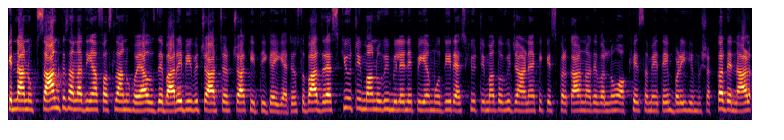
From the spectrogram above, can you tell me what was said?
ਕਿੰਨਾ ਨੁਕਸਾਨ ਕਿਸਾਨਾਂ ਦੀਆਂ ਫਸਲਾਂ ਨੂੰ ਹੋਇਆ, ਉਸ ਦੇ ਬਾਰੇ ਵੀ ਵਿਚਾਰ ਚਰਚਾ ਕੀਤੀ ਗਈ ਹੈ ਤੇ ਉਸ ਤੋਂ ਬਾਅਦ ਰੈਸਕਿਊ ਟੀਮਾਂ ਨੂੰ ਵੀ ਮਿਲੇ ਨੇ ਪੀਐਮ ਮੋਦੀ। ਰੈਸਕਿਊ ਟੀਮਾਂ ਤੋਂ ਵੀ ਜਾਣਿਆ ਕਿ ਕਿਸ ਪ੍ਰਕਾਰ ਉਹਨਾਂ ਦੇ ਵੱਲੋਂ ਔਖੇ ਸਮੇਂ ਤੇ ਬੜੀ ਹੀ ਮੁਸ਼ਕਲ ਦੇ ਨਾਲ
